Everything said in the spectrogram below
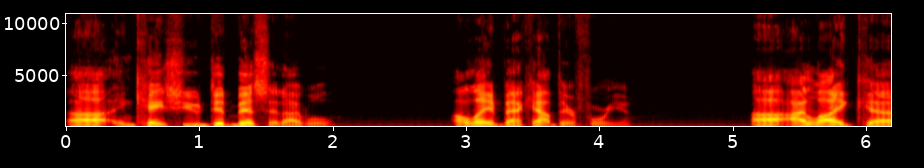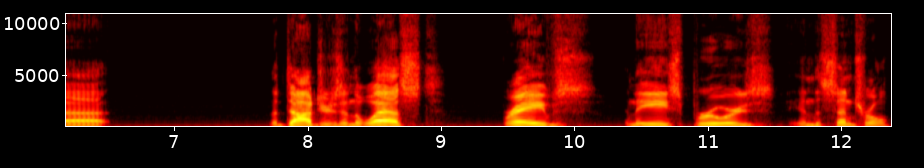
Uh, in case you did miss it, I will. I'll lay it back out there for you. Uh, I like uh, the Dodgers in the West, Braves in the East, Brewers in the Central.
